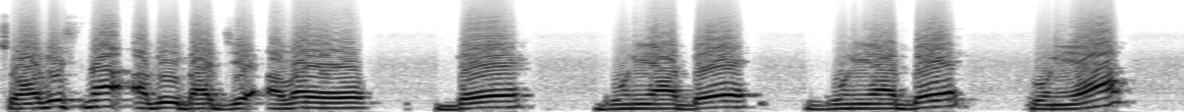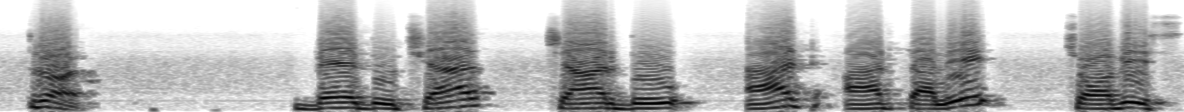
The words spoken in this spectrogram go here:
ચોવીસ ના અવિભાજ્ય અવયવો. બે ગુણ્યા બે ગુણ્યા બે ગુણ્યા ત્રણ. બે દુ ચાર ચાર દુ આઠ આઠ તાલી, ચોવીસ.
